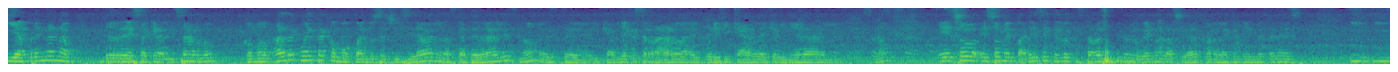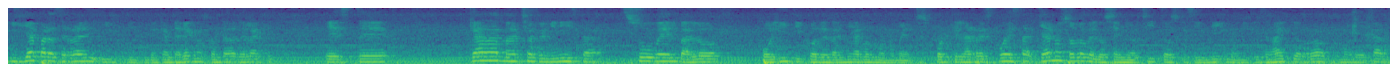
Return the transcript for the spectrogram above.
y aprendan a resacralizarlo. Como, haz de cuenta como cuando se suicidaban en las catedrales, ¿no? Este, y que había que cerrarla y purificarla y que viniera, ¿no? Eso, eso me parece que es lo que estaba haciendo el gobierno de la ciudad con el Ángel de Independencia. Y, y, ya para cerrar, y, me encantaría que nos contaras del Ángel, este, cada marcha feminista sube el valor político de dañar los monumentos, porque la respuesta, ya no solo de los señorcitos que se indignan y que dicen, ay, qué horror, cómo lo dejaron,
